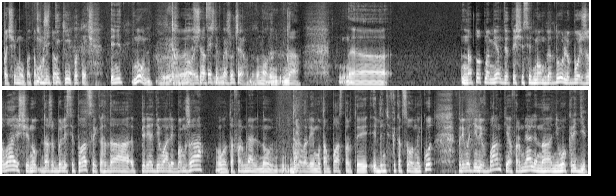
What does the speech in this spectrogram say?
Почему? І Потому не что тільки іпотечні. и не, ну, э, Ну, щас- іпотечних в першу чергу, безумовно. да. Э, На тот момент, в 2007 году, любой желающий, ну, даже были ситуации, когда переодевали бомжа, вот, оформляли, ну, делали ему там паспорт и идентификационный код, приводили в банк и оформляли на него кредит.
